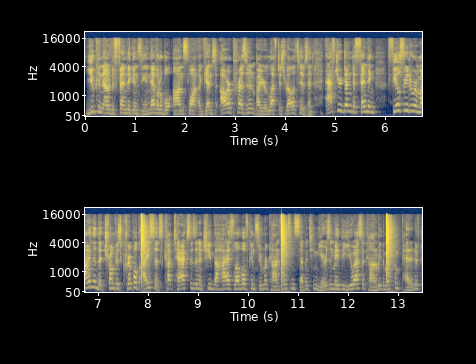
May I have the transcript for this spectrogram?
You can now defend against the inevitable onslaught against our president by your leftist relatives. And after you're done defending, feel free to remind them that Trump has crippled ISIS, cut taxes, and achieved the highest level of consumer confidence in 17 years and made the US economy the most competitive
